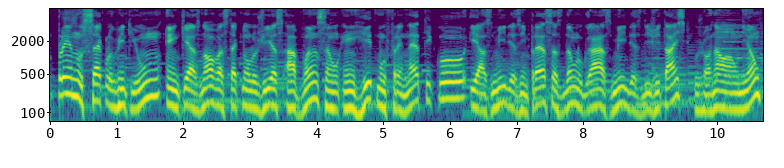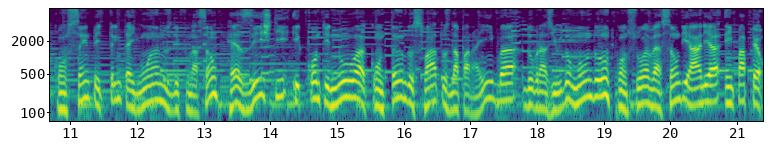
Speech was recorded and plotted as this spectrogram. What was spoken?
pleno século XXI, em que as novas tecnologias avançam em ritmo frenético e as mídias impressas dão lugar às mídias digitais, o jornal A União, com 131 anos de fundação, resiste e continua contando os fatos da Paraíba, do Brasil e do mundo, com sua versão diária em papel.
